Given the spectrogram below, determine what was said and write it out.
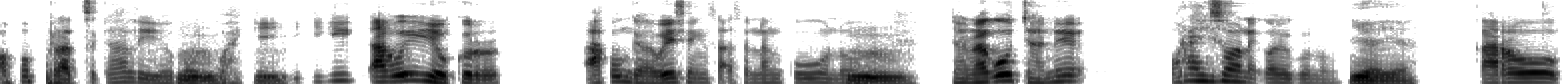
apa berat sekali yo. Hmm, wah iki iki, iki aku iki yo gur aku gawe sing sak senengku ngono. Mm-mm. dan aku jane ora iso nek koyo ngono. Iya iya. Karo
